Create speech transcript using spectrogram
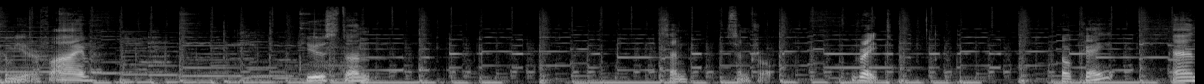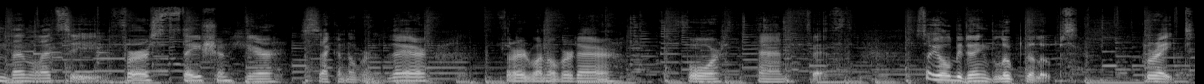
Commuter 5, Houston, Cent Central. Great. Okay, and then let's see. First station here, second over there, third one over there, fourth and fifth. So you'll be doing loop the loops. Great.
